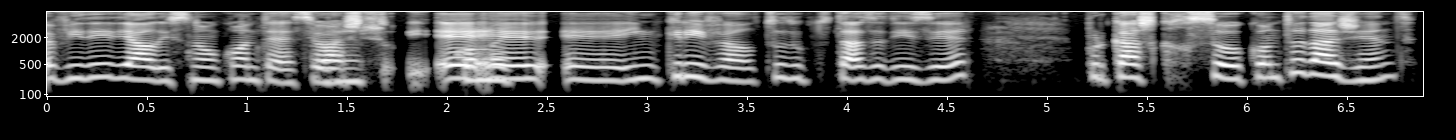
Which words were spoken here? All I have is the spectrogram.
a vida ideal. Isso não acontece. Eu acho que é, como- é, é incrível tudo o que tu estás a dizer, porque acho que ressoa com toda a gente.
